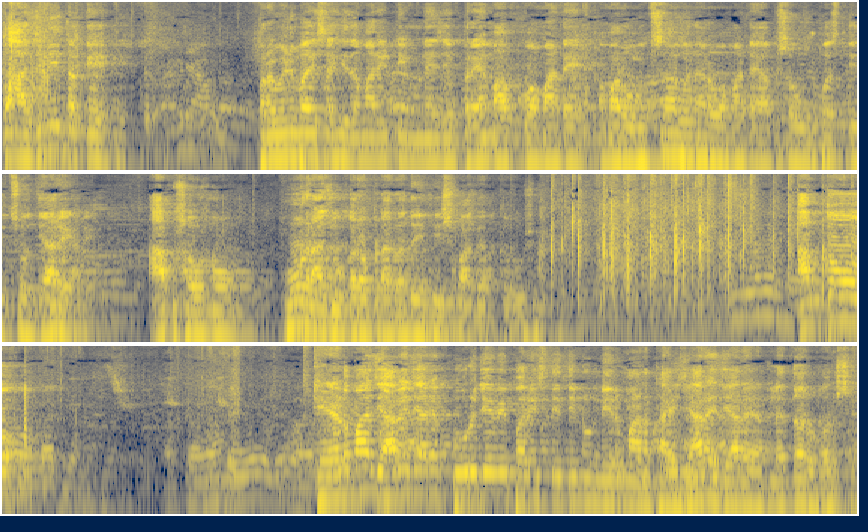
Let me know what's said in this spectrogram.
તો આજની તકે પ્રવીણભાઈ સહિત અમારી ટીમને જે પ્રેમ આપવા માટે, અમારો ઉત્સાહ વધારવા માટે આપ સૌ ઉપસ્થિત છો ત્યારે આપ સૌનું હું રાજુ કરપડા હૃદયથી સ્વાગત કરું છું. આમ તો ખેડમાં જ્યારે જ્યારે પૂર જેવી પરિસ્થિતિનું નિર્માણ થાય, જ્યારે જ્યારે એટલે દર વર્ષે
